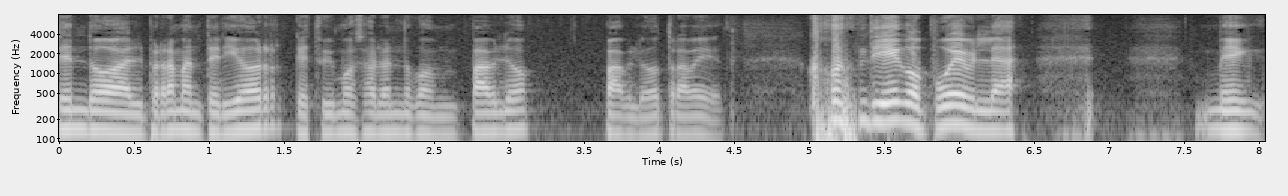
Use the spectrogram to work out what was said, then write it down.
yendo al programa anterior que estuvimos hablando con Pablo, Pablo otra vez, con Diego Puebla, me,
